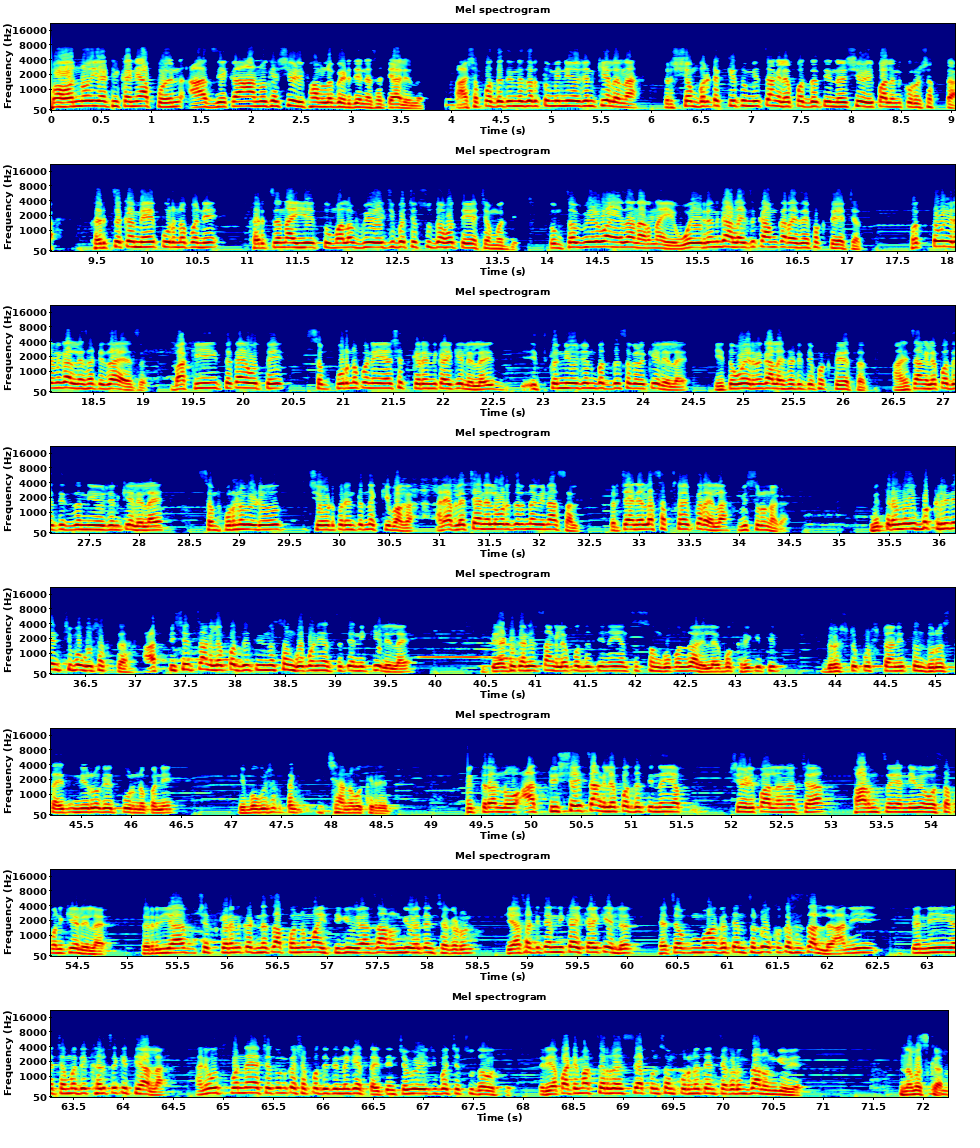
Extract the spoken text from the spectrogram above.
भावांनो या ठिकाणी आपण आज एका अनोख्या शेळी फार्मला भेट देण्यासाठी आलेलो आहे. अशा पद्धतीने जर तुम्ही नियोजन केलं ना तर शंभर टक्के तुम्ही चांगल्या पद्धतीनं शेळी पालन करू शकता. खर्च कमी आहे पूर्णपणे खर्च नाहीये तुम्हाला वेळेची बचत सुद्धा होते याच्यामध्ये. तुमचा वेळ वाया जाणार नाही वैरण घालायचं काम करायचंय फक्त याच्यात. फक्त वैरण घालण्यासाठी जायचं. बाकी इथं काय होतंय संपूर्णपणे या शेतकऱ्यांनी काय केलेलं आहे इतकं नियोजनबद्ध सगळं केलेलं आहे. इथं वैरण घालायसाठी ते फक्त येतात. आणि चांगल्या पद्धतीचं नियोजन केलेलं आहे. संपूर्ण व्हिडिओ शेवटपर्यंत नक्की बघा. आणि आपल्या चॅनलवर जर नवीन असाल तर चॅनलला सबस्क्राईब करायला विसरू नका. मित्रांनो ही बकरी त्यांची बघू शकता. अतिशय चांगल्या पद्धतीनं संगोपन यांचं त्यांनी केलेलं आहे. त्या ठिकाणी चांगल्या पद्धतीनं यांचं संगोपन झालेलं आहे. बकरी किती दृष्टपुष्ट आणि तंदुरुस्त आहेत निरोग आहेत पूर्णपणे. हे बघू शकता छान बकरी आहेत. मित्रांनो अतिशय चांगल्या पद्धतीनं या शेळी पालनाच्या फार्मचं यांनी व्यवस्थापन केलेलं आहे. तर या शेतकऱ्यांकडनंच आपण माहिती घेऊया जाणून घेऊया त्यांच्याकडून की यासाठी त्यांनी काय काय केलं ह्याच्या मागं त्यांचं डोकं कसं चाललं आणि त्यांनी याच्यामध्ये खर्च किती आला आणि उत्पन्न याच्यातून कशा पद्धतीने घेताय त्यांच्या वेळेची बचत सुद्धा होते. तर या पाठीमागचं रहस्य आपण संपूर्ण त्यांच्याकडून जाणून घेऊया. नमस्कार.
